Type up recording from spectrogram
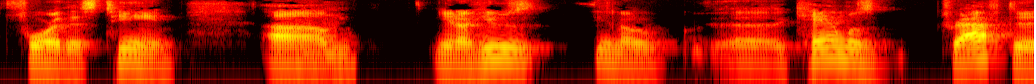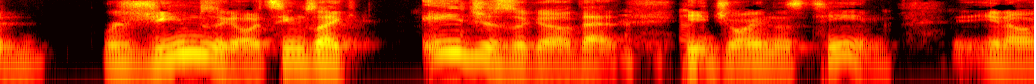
for this team. Um, mm-hmm. You know, he was, you know, uh, Cam was drafted regimes ago. It seems like ages ago that he joined this team. You know,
